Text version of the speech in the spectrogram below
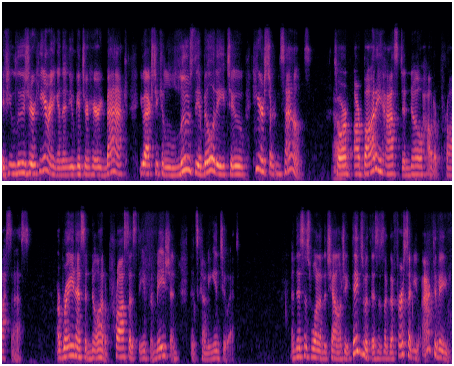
If you lose your hearing and then you get your hearing back, you actually can lose the ability to hear certain sounds. So our, our body has to know how to process. Our brain has to know how to process the information that's coming into it. And this is one of the challenging things with this is like the first time you activate,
